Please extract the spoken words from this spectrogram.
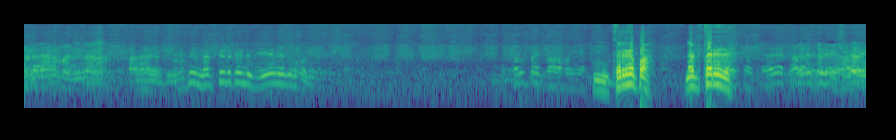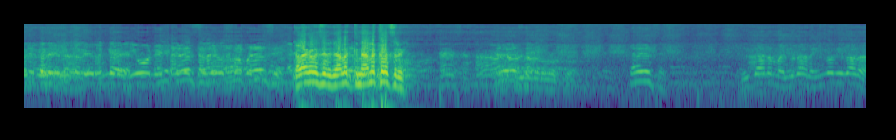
ನಿಧಾನಮ್ಮ ನಿಧಾನ ಇದು ನಟ್ ಹಿಡ್ಕೊಂಡಿವಿ ಏನು ಆರಾಮಂಗೆ ಹ್ಮ್ ಸರಿರಪ್ಪ ನಟ್ ತರೀರಿ ಕೆಳಗೆ ಇಳ್ಸ್ಕೊಂಡ್ ನೆಲಕ್ಕೆ ನೆಲ ಕಳಿಸ್ರಿ ಕೆಳಗಿಳಿಸಿ ನಿಧಾನಮ್ಮ ನಿಧಾನ ಇನ್ನೂ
